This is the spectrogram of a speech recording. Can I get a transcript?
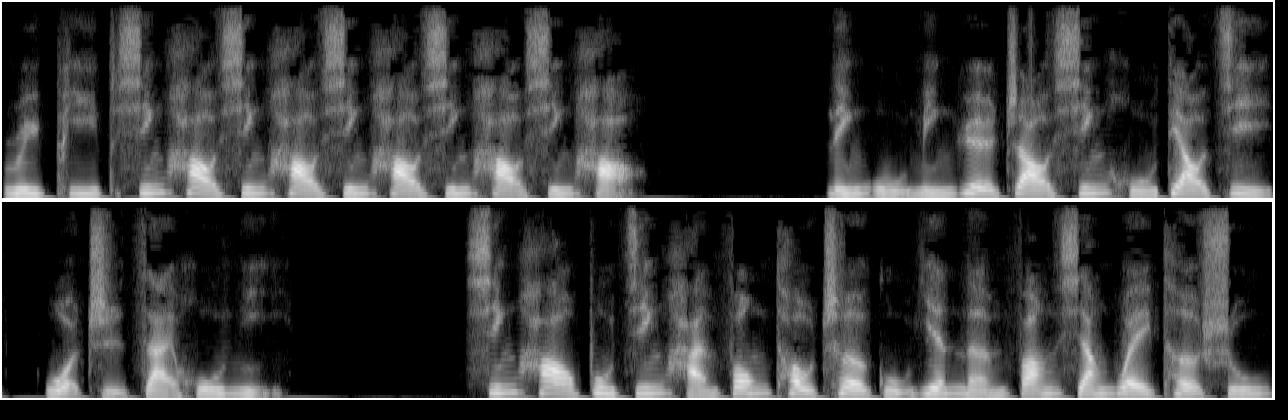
Repeat 星号星号星号星号星号。零五明月照星湖钓妓，我只在乎你。星号不经寒风透彻骨，焉能芳香味特殊？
